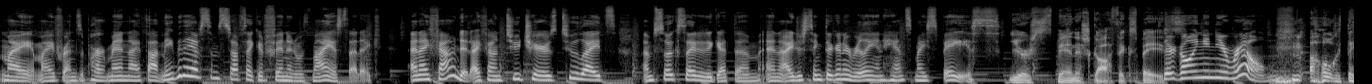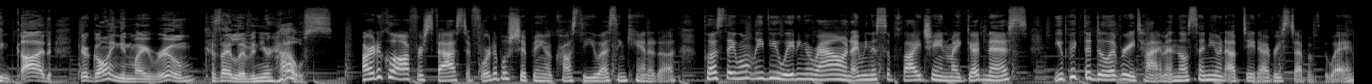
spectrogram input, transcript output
my my friend's apartment, I thought maybe they have some stuff that could fit in with my aesthetic. And I found it. I found two chairs, two lights. I'm so excited to get them. And I just think they're gonna really enhance my space. Your Spanish Gothic space. They're going in your room. oh, thank God. They're going in my room because I live in your house. Article offers fast, affordable shipping across the US and Canada. Plus, they won't leave you waiting around. I mean, the supply chain, my goodness. You pick the delivery time and they'll send you an update every step of the way.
